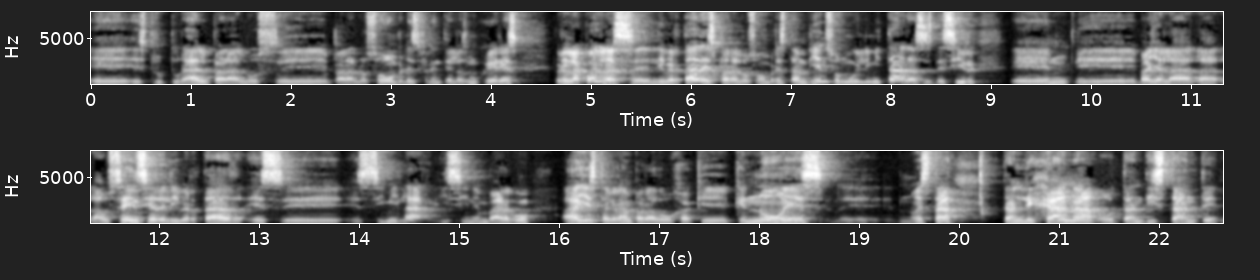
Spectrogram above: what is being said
eh, estructural para los, eh, para los hombres frente a las mujeres, pero en la cual las libertades para los hombres también son muy limitadas, es decir, vaya, la, ausencia de libertad es, es, similar y sin embargo hay esta gran paradoja que, que no es no está tan lejana o tan distante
